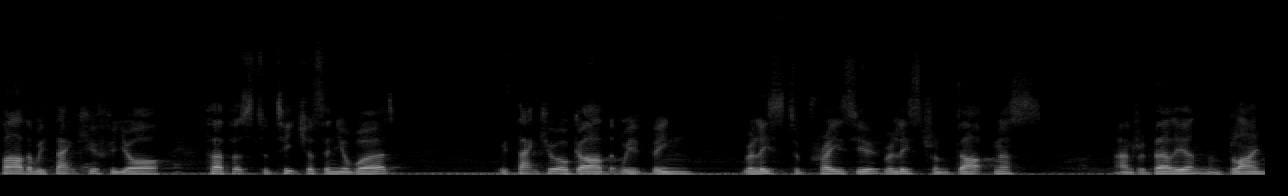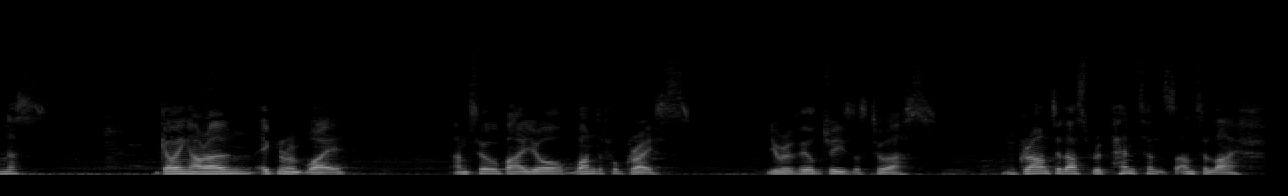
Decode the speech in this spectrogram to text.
Father, we thank you for your purpose to teach us in your word. We thank you, O oh God, that we've been released to praise you, released from darkness and rebellion and blindness going our own ignorant way until by your wonderful grace you revealed Jesus to us and granted us repentance unto life.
